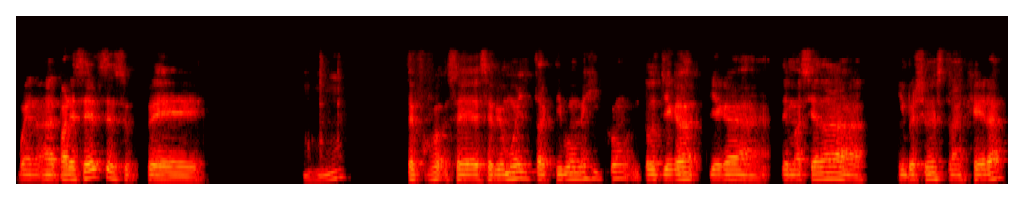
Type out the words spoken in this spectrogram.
Bueno, al parecer se, supe- se, se, se vio muy atractivo México, entonces llega, llega demasiada inversión extranjera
